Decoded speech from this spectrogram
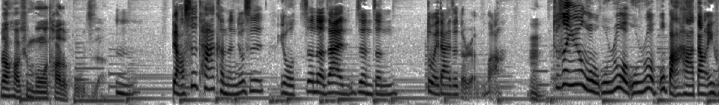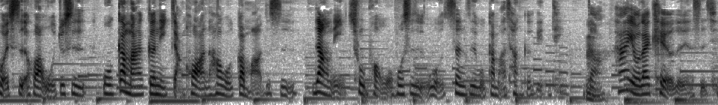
让他去摸他的胡子啊，嗯，表示他可能就是有真的在认真对待这个人吧，嗯，就是因为我我如果我如果不把他当一回事的话，我就是我干嘛跟你讲话，然后我干嘛就是让你触碰我，或是我甚至我干嘛唱歌给你听，对啊，嗯，他有在 care 这件事情。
